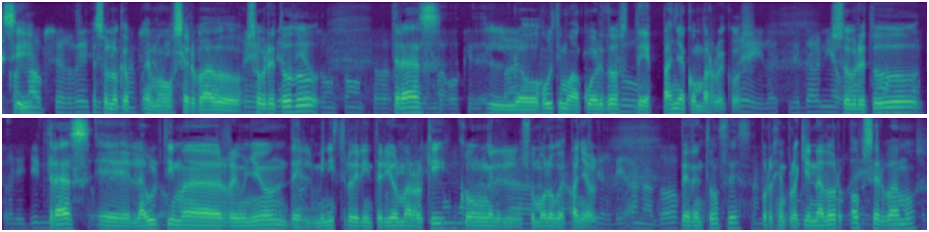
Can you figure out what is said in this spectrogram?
Sí, eso es lo que hemos observado, sobre todo tras los últimos acuerdos de España con Marruecos, sobre todo tras eh, la última reunión del ministro del Interior marroquí con el, su homólogo español. Desde entonces, por ejemplo, aquí en Nador observamos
